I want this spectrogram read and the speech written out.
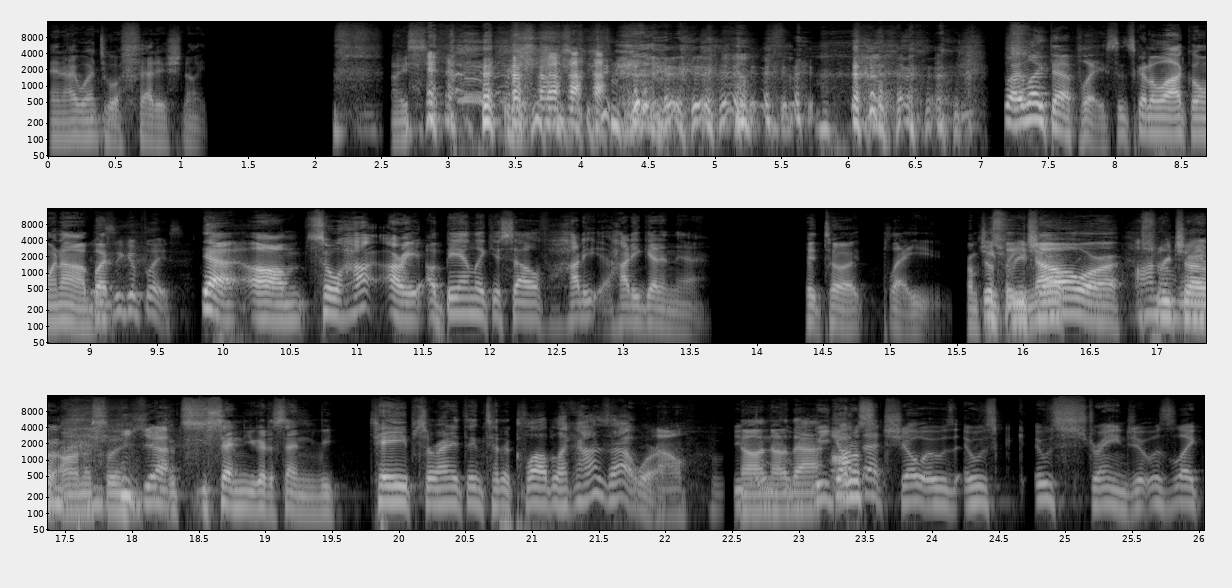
and I went to a fetish night. Nice. so I like that place. It's got a lot going on. But But it's a good place. yeah, um, so how? All right, a band like yourself, how do you, how do you get in there to, to play from Just people you reach know, out. or Just On a reach out, honestly. Yeah. you send you got to send re- tapes or anything to the club? Like, how does that work? No, we- No, none of that? We got Honest- that show. It was it was it was strange. It was like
